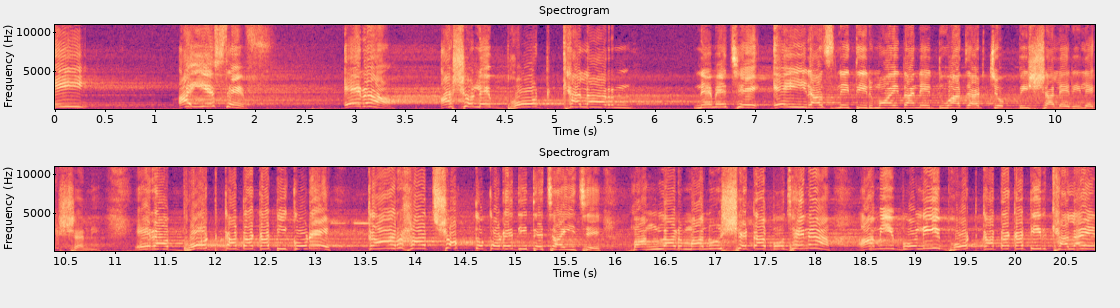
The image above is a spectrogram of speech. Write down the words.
এই আইএসএফ, এরা আসলে ভোট খেলার নেমেছে এই রাজনীতির ময়দানে দু হাজার চব্বিশ সালের ইলেকশনে এরা ভোট কাটাকাটি করে কার হাত শক্ত করে চাইছে। বাংলার মানুষ সেটা বোঝে না। আমি বলি, ভোট কাটাকাটির খেলায়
